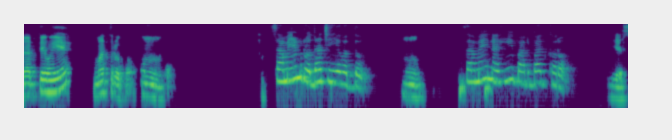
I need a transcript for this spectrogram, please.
డర్తే హుయే మత్ రుకో. ఉమ్, సమయం వృధా చేయవద్దు. ఉమ్. సమయ నహి బర్బాద్ కరో. ఎస్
